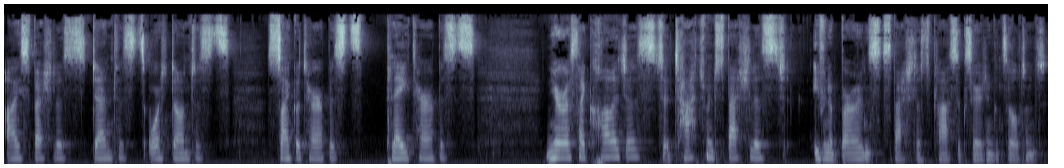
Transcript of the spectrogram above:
eye specialists, dentists, orthodontists, psychotherapists, play therapists, neuropsychologists, attachment specialists, even a burns specialist, plastic surgeon consultant.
